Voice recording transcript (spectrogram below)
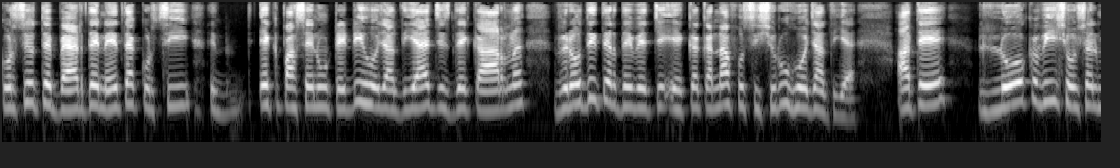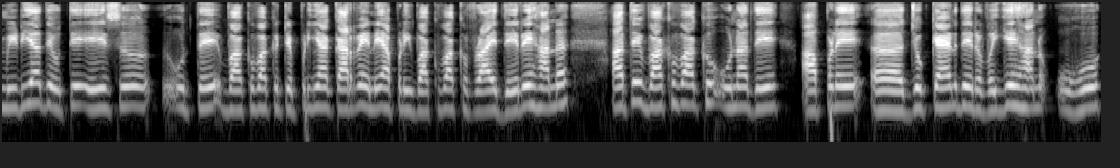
ਕੁਰਸੀ ਉੱਤੇ ਬੈਠਦੇ ਨੇ ਤਾਂ ਕੁਰਸੀ ਇੱਕ ਪਾਸੇ ਨੂੰ ਟੇਢੀ ਹੋ ਜਾਂਦੀ ਹੈ, ਜਿਸ ਦੇ ਕਾਰਨ ਵਿਰੋਧੀ ਧਿਰ ਦੇ ਵਿੱਚ ਇੱਕ ਕੰਨਾਫੂਸੀ ਸ਼ੁਰੂ ਹੋ ਜਾਂਦੀ ਹੈ ਅਤੇ ਲੋਕ ਵੀ ਸੋਸ਼ਲ ਮੀਡੀਆ ਦੇ ਉੱਤੇ ਇਸ ਉੱਤੇ ਵੱਖ-ਵੱਖ ਟਿੱਪਣੀਆਂ ਕਰ ਰਹੇ ਨੇ, ਆਪਣੀ ਵੱਖ-ਵੱਖ ਰਾਏ ਦੇ ਰਹੇ ਹਨ ਅਤੇ ਵੱਖ-ਵੱਖ ਉਹਨਾਂ ਦੇ ਆਪਣੇ ਜੋ ਕਹਿਣ ਦੇ ਰਵੱਈਏ ਹਨ, ਉਹ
